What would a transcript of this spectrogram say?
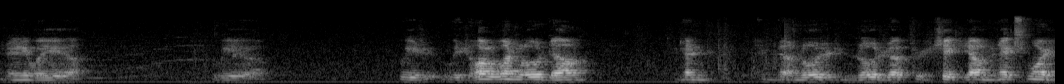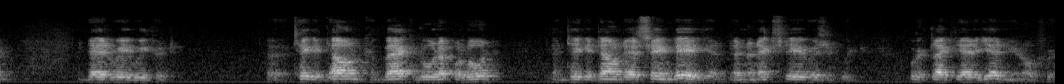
And anyway, uh, we, uh, we'd, we'd haul one load down, then unload it and load it up for, take it down the next morning. And that way we could, uh, take it down, come back, load up a load, and take it down that same day again. Then the next day was, it would work like that again, you know, for,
